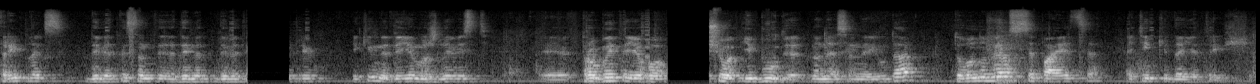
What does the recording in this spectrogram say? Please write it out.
триплекс 9 см, який не дає можливість е, пробити його, що і буде нанесений удар, то воно не розсипається, а тільки дає тріщини.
